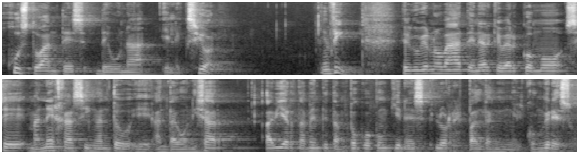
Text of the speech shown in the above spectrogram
justo antes de una elección. En fin, el gobierno va a tener que ver cómo se maneja sin eh, antagonizar abiertamente tampoco con quienes lo respaldan en el Congreso.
